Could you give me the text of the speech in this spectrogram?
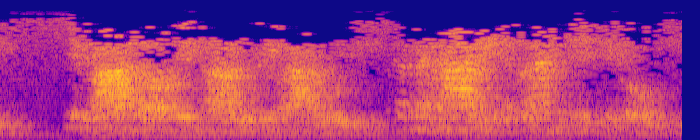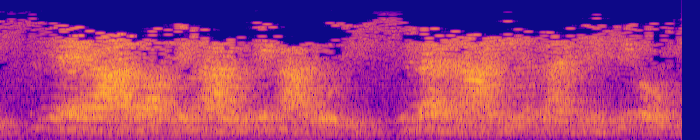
ည်ဖြစ်ပါသောသင်္ခါရုပ္ပခာတို့သည်သမဏာဤသံဖြင့်ဖြစ်ကုန်သည်သေပါသိက္ခာတို့သည်ဝိပဿနာ၏အစွမ်းဖြင့်ဖြစ်ကုန်၏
